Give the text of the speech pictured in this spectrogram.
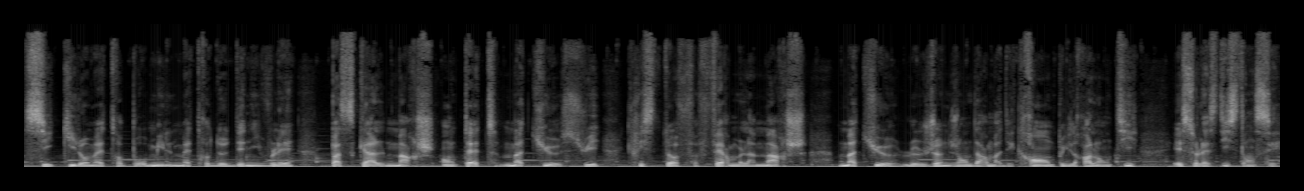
6 km pour 1000 mètres de dénivelé. Pascal marche en tête, Mathieu suit, Christophe ferme la marche, Mathieu, le jeune gendarme, a des crampes, il ralentit et se laisse distancer.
